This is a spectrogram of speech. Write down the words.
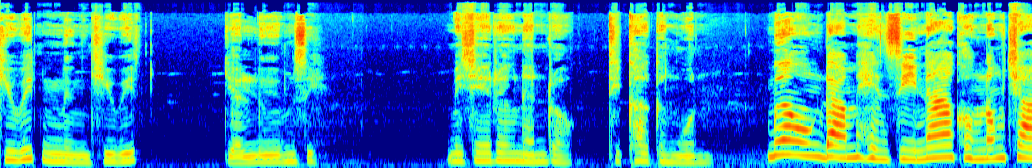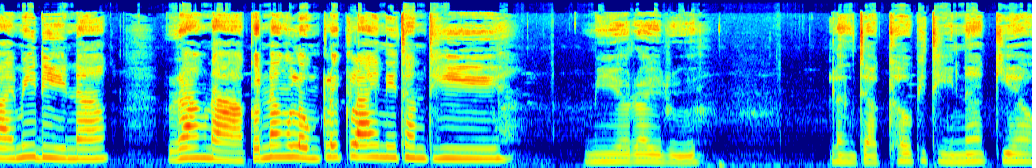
ชีวิตหนึ่งชีวิต อย่าลืมสิ ไม่ใช่เรื่องนั้นหรอกที่ข้ากังวล เมื่อองค์ดำเห็นสีหน้าของน้องชายไม่ดีนัก ร่างหนาก็นั่งลงใกล้ๆในทันที มีอะไรหรือ หลังจากเข้าพิธีหน้าเกี้ยว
